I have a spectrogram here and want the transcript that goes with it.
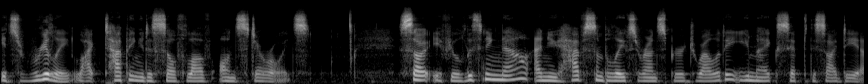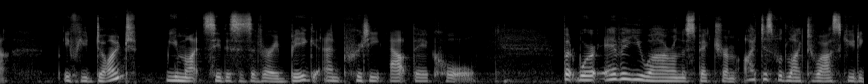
it's really like tapping into self love on steroids. So, if you're listening now and you have some beliefs around spirituality, you may accept this idea. If you don't, you might see this as a very big and pretty out there call. But wherever you are on the spectrum, I just would like to ask you to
